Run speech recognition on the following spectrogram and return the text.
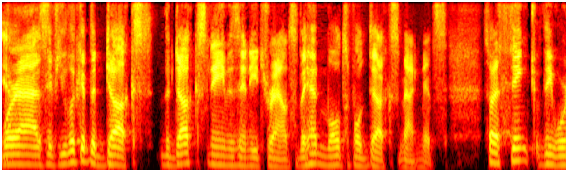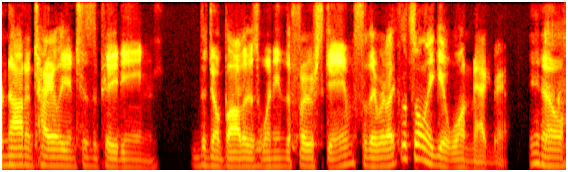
Yeah. Whereas if you look at the ducks, the ducks name is in each round, so they had multiple ducks magnets. So I think they were not entirely anticipating the don't bothers winning the first game, so they were like, let's only get one magnet. You know,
